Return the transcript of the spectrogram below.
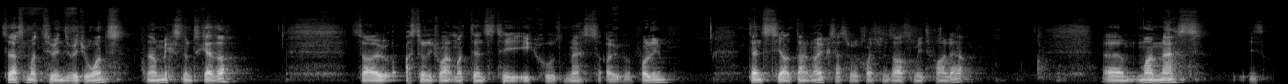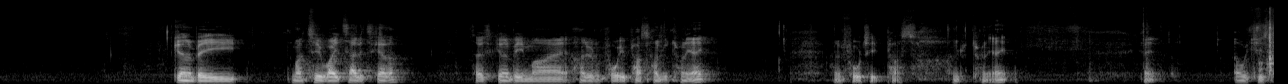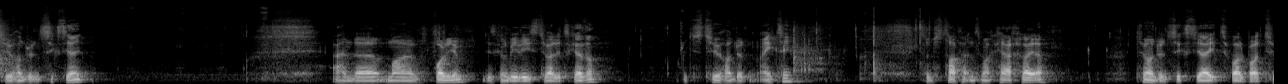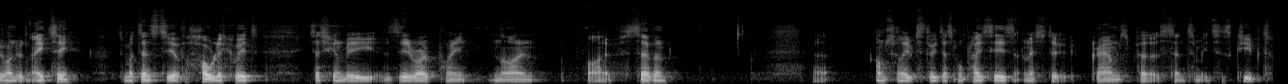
So that's my two individual ones. Now I'm mixing them together. So I still need to write my density equals mass over volume. Density I don't know because that's what the question's asking me to find out. Um, my mass going to be my two weights added together. So it's going to be my 140 plus 128. 140 plus 128. Okay, uh, which is 268. And uh, my volume is going to be these two added together, which is 280. So just type it into my calculator. 268 divided by 280. So my density of the whole liquid is actually going to be 0.9 five, seven. Uh, I'm just going to leave it to three decimal places and let's do grams per centimetres cubed.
